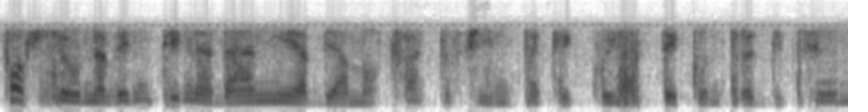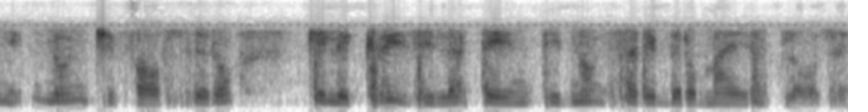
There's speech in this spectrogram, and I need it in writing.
Forse una ventina d'anni abbiamo fatto finta che queste contraddizioni non ci fossero, che le crisi latenti non sarebbero mai esplose.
